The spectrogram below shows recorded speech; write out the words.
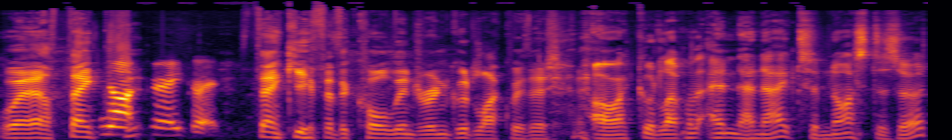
well, thank not very good. thank you for the call, Linda, and good luck with it. All right, good luck with it, And, and hey, some nice dessert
